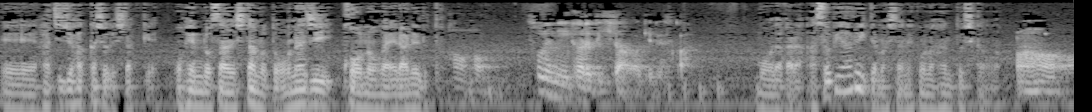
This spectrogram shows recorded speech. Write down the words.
えー88箇所でしたっけ？お遍路さんしたのと同じ効能が得られると。はあはあそれに行かれてきたわけですか？もうだから遊び歩いてましたね、この半年間は。あ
